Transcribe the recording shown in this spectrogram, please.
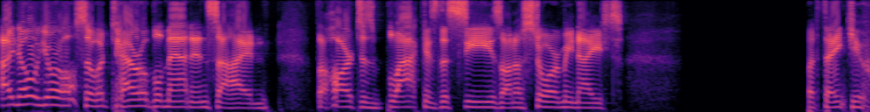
I know you're also a terrible man inside. The heart is black as the seas on a stormy night. But thank you.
